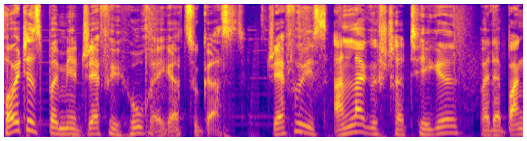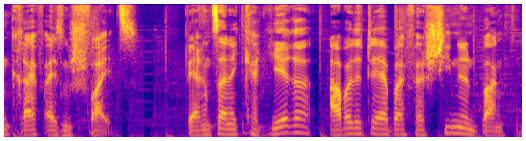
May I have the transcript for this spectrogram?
Heute ist bei mir Jeffrey Hochegger zu Gast. Jeffrey ist Anlagestratege bei der Bank Raiffeisen Schweiz. Während seiner Karriere arbeitete er bei verschiedenen Banken.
